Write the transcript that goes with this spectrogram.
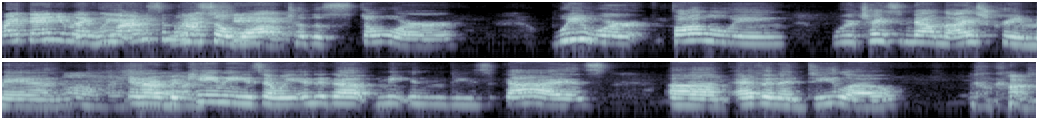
right then you're like, we, well, I'm some we hot used to shit. walk to the store. We were following. We were chasing down the ice cream man oh in our bikinis, and we ended up meeting these guys, um, Evan and D'Lo. oh god.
